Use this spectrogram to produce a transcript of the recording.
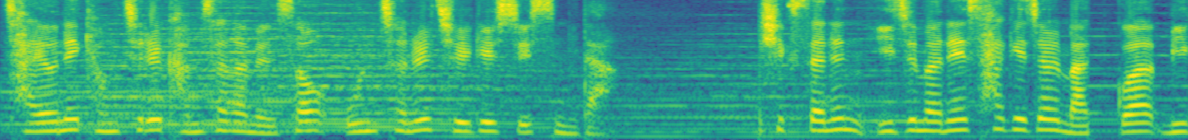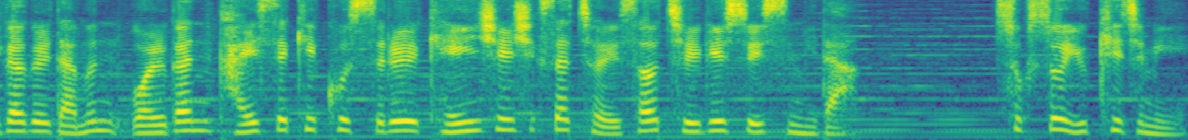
자연의 경치를 감상하면서 온천을 즐길 수 있습니다. 식사는 이즈만의 사계절 맛과 미각을 담은 월간 가이세키 코스를 개인실 식사처에서 즐길 수 있습니다. 숙소 유키즈미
